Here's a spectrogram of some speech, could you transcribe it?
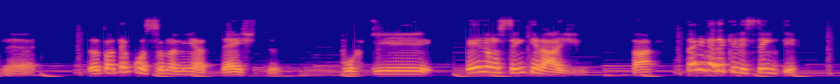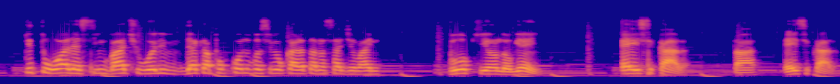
né? Eu tô até coçando a minha testa, porque ele é um center ágil, tá? Tá ligado aquele center que tu olha assim, bate o olho e daqui a pouco quando você vê o cara tá na sideline bloqueando alguém? É esse cara, tá? É esse cara.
